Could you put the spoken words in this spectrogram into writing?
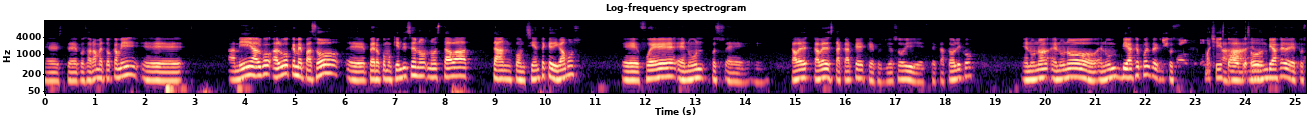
Este, pues ahora me toca a mí. Eh, a mí algo, algo que me pasó, eh, pero como quien dice, no, no estaba tan consciente que digamos, fue en un, pues, cabe, cabe destacar que, que, pues yo soy este, católico en uno, en uno, en un viaje pues de pues, machista, En un viaje de pues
